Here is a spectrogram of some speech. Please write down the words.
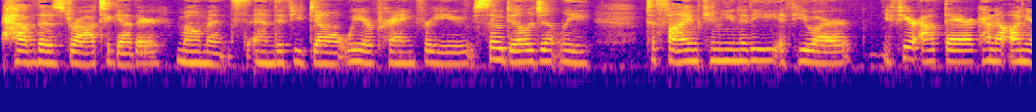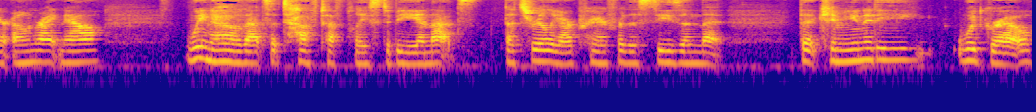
have those draw together moments, and if you don't, we are praying for you so diligently to find community. If you are if you're out there kind of on your own right now, we know that's a tough, tough place to be, and that's that's really our prayer for this season that that community would grow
